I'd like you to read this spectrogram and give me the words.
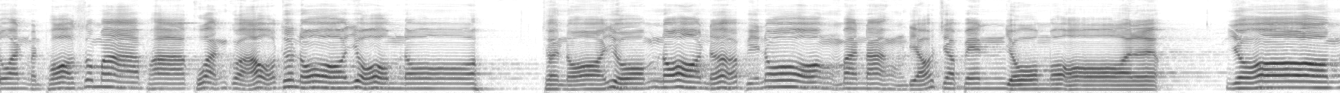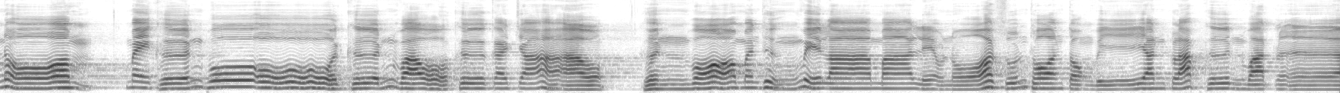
นวลมันพอสมาพาควรก็เอาเถอโนโยมโน เธอโนโยมโนเนอพี่น้องมานั่งเดี๋ยวจะเป็นโยมมอนโยมโนม ไม่ขืนพูดขืนเว้าคือกระเจ้า ขึ้นวอมันถึงเวลามาแล้วหนอสุนทรต้องเวียนกลับคืนวัดเออ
